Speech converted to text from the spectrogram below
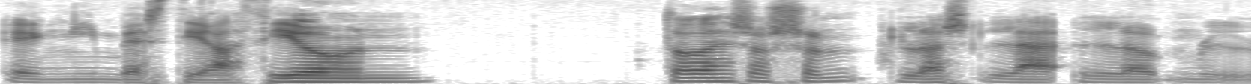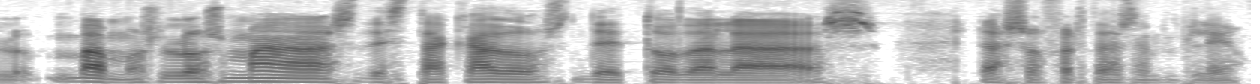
en investigación. Todos esos son los, la- lo- vamos, los más destacados de todas las, las ofertas de empleo.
